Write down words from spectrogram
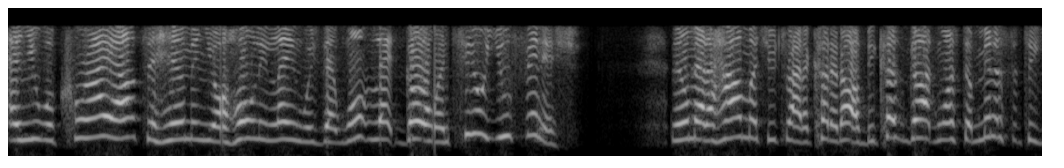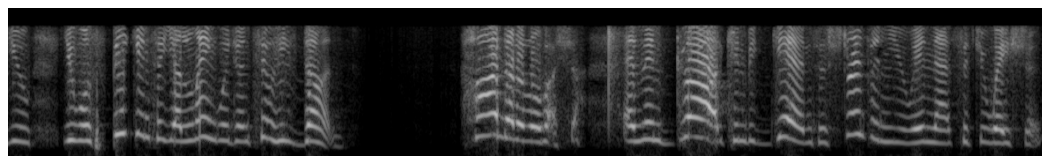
And you will cry out to Him in your holy language that won't let go until you finish. No matter how much you try to cut it off, because God wants to minister to you, you will speak into your language until He's done. And then God can begin to strengthen you in that situation.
